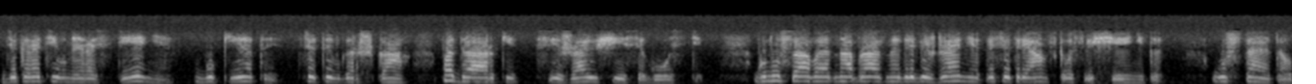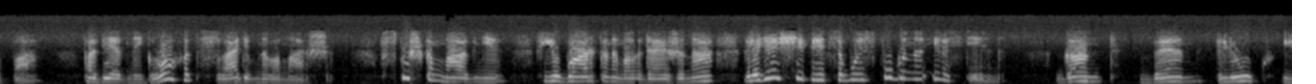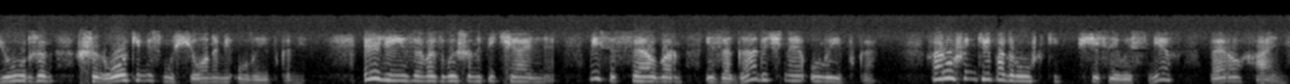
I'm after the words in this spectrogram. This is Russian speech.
Декоративные растения, букеты, цветы в горшках, подарки, съезжающиеся гости, гнусавое однообразное дребезжание пресвитерианского священника, густая толпа, победный грохот свадебного марша, вспышка магния, Хью Бартона молодая жена, глядящая перед собой испуганно и растерянно. Гант, Бен, Люк, Юджин широкими смущенными улыбками. Элиза возвышенно печальная, миссис Селборн и загадочная улыбка. Хорошенькие подружки, счастливый смех Перл Хайнс.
